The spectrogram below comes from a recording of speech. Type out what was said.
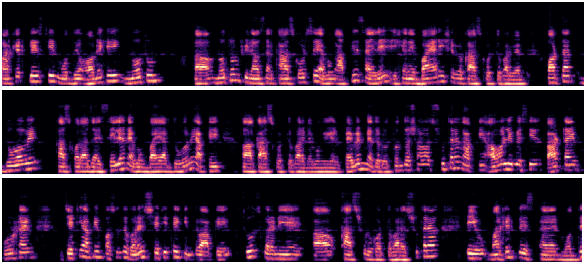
মার্কেট প্লেসটির মধ্যে অনেকেই নতুন নতুন ফ্রিল্যান্সার কাজ করছে এবং আপনি চাইলে এখানে বায়ার হিসেবে কাজ করতে পারবেন। অর্থাৎ দুভাবে কাজ করা যায় সেলার এবং বায়ার দুভাবে আপনি কাজ করতে পারেন এবং এর পেমেন্ট মেথড অত্যন্ত সহজ। সুতরাং আপনি hourly basis part time full time যেটি আপনি পছন্দ করেন, সেটিতে কিন্তু আপনি চুজ করে নিয়ে কাজ শুরু করতে পারেন। সুতরাং এই মার্কেট প্লেস এর মধ্যে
